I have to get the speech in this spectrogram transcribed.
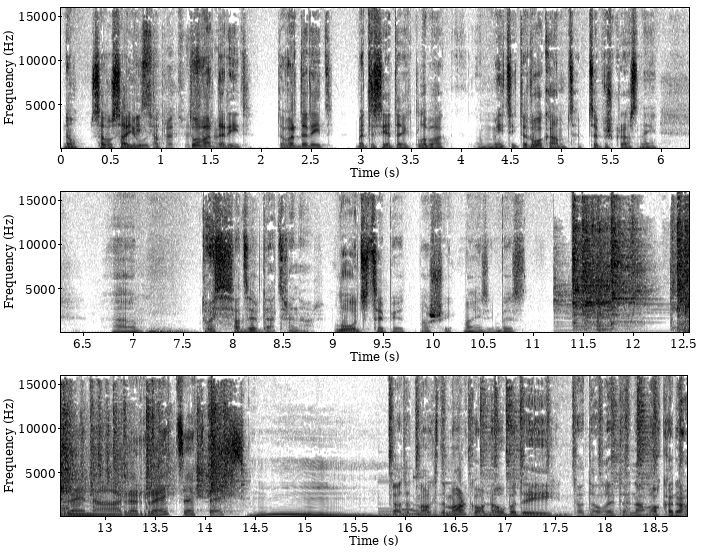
nu, savu sajūtu. Saprat, to var saprat. darīt. To var darīt, bet es ieteiktu labāk mīcīt ar rokām, cep, cepuškrāsnī. Um, tu esi sadzirdēts, Renāri. Lūdzu, cepiet paši maizi bez Renāra receptes. Mm. Tā tad Maksa Marko, nobody tādā lietainā vakarā.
